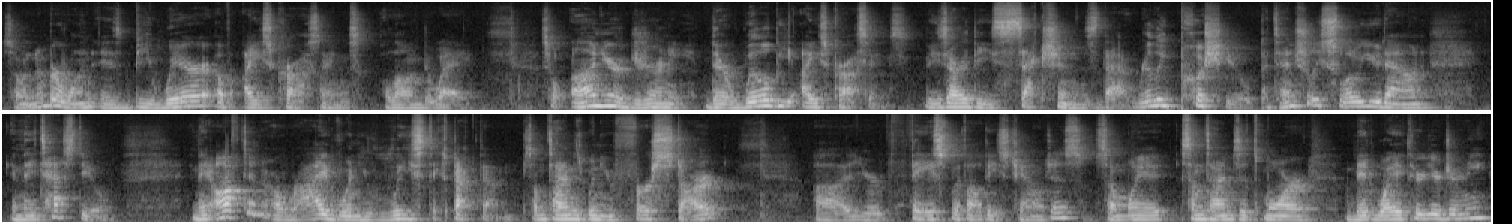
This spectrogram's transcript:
So, number one is beware of ice crossings along the way. So, on your journey, there will be ice crossings. These are the sections that really push you, potentially slow you down, and they test you. And they often arrive when you least expect them. Sometimes when you first start, uh, you're faced with all these challenges. Some way, sometimes it's more midway through your journey,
